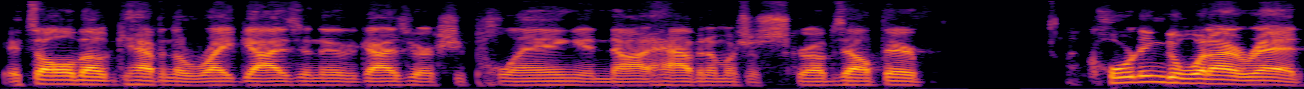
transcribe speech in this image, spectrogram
It's all about having the right guys in there, the guys who are actually playing, and not having a bunch of scrubs out there. According to what I read,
